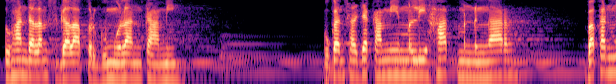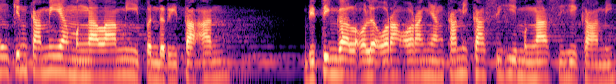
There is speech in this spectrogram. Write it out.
Tuhan dalam segala pergumulan kami, bukan saja kami melihat, mendengar, bahkan mungkin kami yang mengalami penderitaan, ditinggal oleh orang-orang yang kami kasihi, mengasihi kami.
